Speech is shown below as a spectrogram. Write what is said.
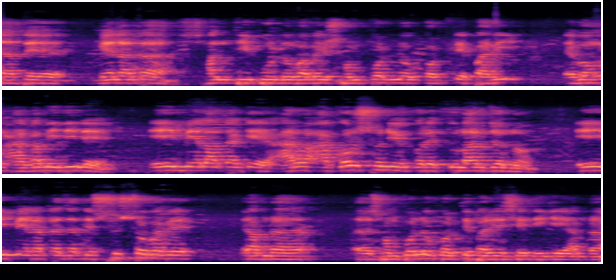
যাতে মেলাটা শান্তিপূর্ণভাবে সম্পন্ন করতে পারি এবং আগামী দিনে এই মেলাটাকে আরও আকর্ষণীয় করে তোলার জন্য এই মেলাটা যাতে সুষ্ঠুভাবে আমরা সম্পন্ন করতে পারি, সেদিকে আমরা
